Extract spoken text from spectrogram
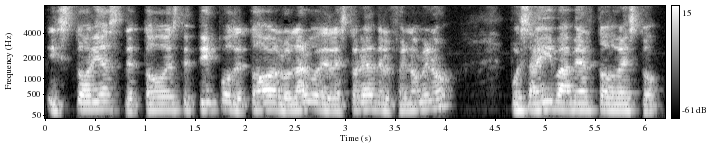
historias de todo este tipo, de todo a lo largo de la historia del fenómeno, pues ahí va a haber todo esto.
